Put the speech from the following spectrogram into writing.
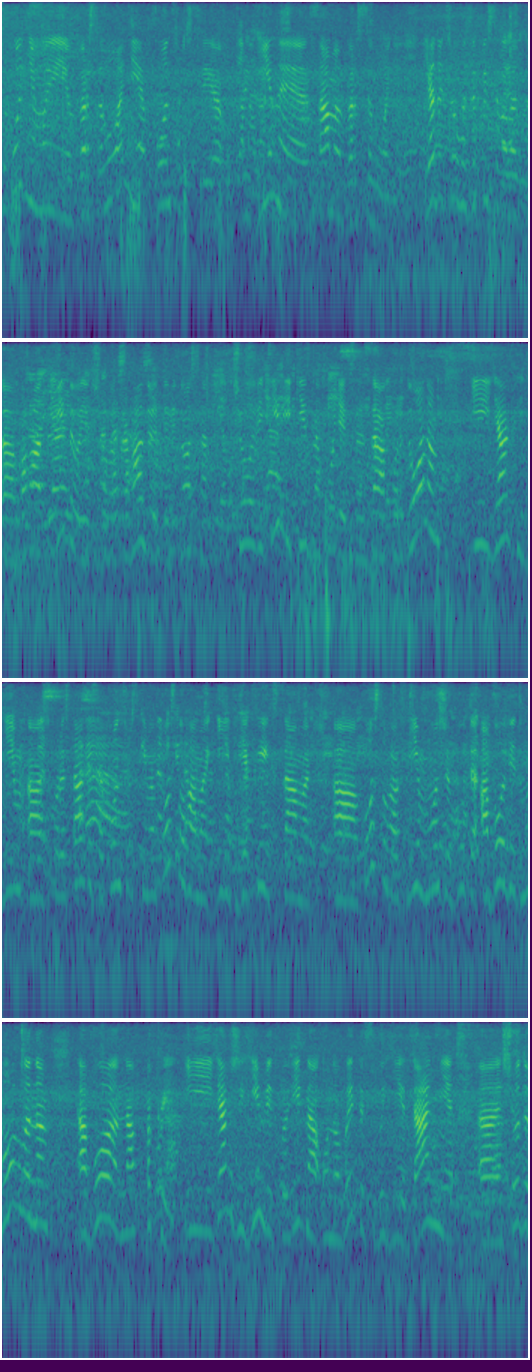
Сьогодні ми в Барселоні, в консульстві України, саме в Барселоні. Я до цього записувала е, багато відео, якщо ви пригадуєте, відносно чоловіків, які знаходяться за кордоном, і як їм скористатися консульськими послугами, і в яких саме послугах їм може бути або відмовлено, або навпаки. І як же їм відповідно оновити свої дані е, щодо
